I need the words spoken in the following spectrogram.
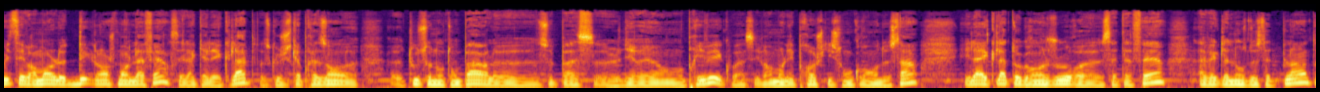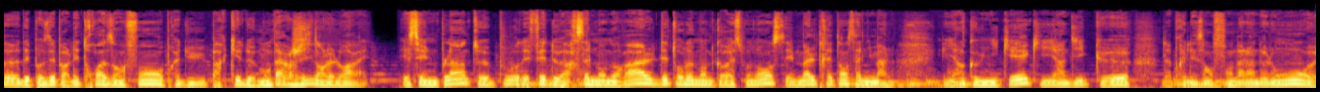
Oui, c'est vraiment le déclenchement de l'affaire, c'est là qu'elle éclate, parce que jusqu'à présent, euh, euh, tout ce dont on parle euh, se passe, je dirais, en privé, quoi. C'est vraiment les proches qui sont au courant de ça. Et là éclate au grand jour cette affaire, avec l'annonce de cette plainte déposée par les trois enfants auprès du parquet de Montargis dans le Loiret et c'est une plainte pour des faits de harcèlement moral, détournement de correspondance et maltraitance animale. Il y a un communiqué qui indique que, d'après les enfants d'Alain Delon,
